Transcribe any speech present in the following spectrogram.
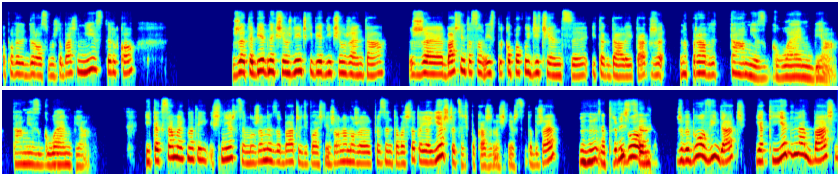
opowiadać dorosłym, że to baśnie nie jest tylko że te biedne księżniczki, biedni książęta, że właśnie to są, jest tylko pokój dziecięcy i tak dalej, tak, że naprawdę tam jest głębia, tam jest głębia. I tak samo jak na tej śnieżce możemy zobaczyć właśnie, że ona może reprezentować to, to ja jeszcze coś pokażę na śnieżce, dobrze? Mhm, oczywiście. Żeby było, żeby było widać, jak jedna baśń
